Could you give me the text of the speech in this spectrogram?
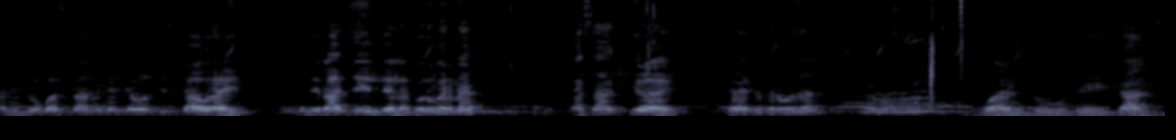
आणि जो बसणार ना त्याच्यावरतीच डाव राहील. म्हणजे राज्य येईल त्याला. बरोबर ना? असा खेळ आहे? खेळायचं सर्वजण? वन टू थ्री स्टार्ट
